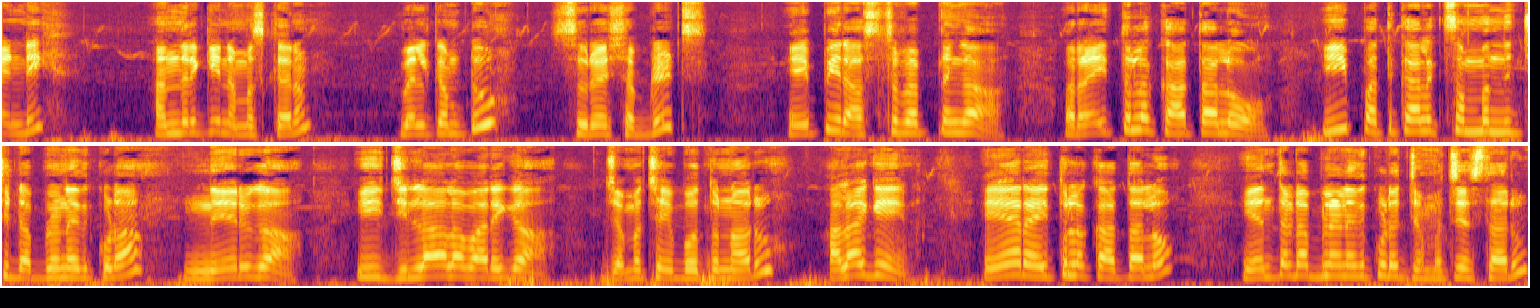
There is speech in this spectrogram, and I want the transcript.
హాయ్ అండి. అందరికీ నమస్కారం. Welcome to Suresh updates AP రాష్ట్ర వ్యాప్తంగా రైతుల ఖాతాలో ఈ పథకాలకు సంబంధించి డబ్బులు అనేది కూడా నేరుగా ఈ జిల్లాల వారీగా జమ చేయబోతున్నారు. అలాగే ఏ రైతుల ఖాతాలో ఎంత డబ్బులు అనేది కూడా జమ చేస్తారు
